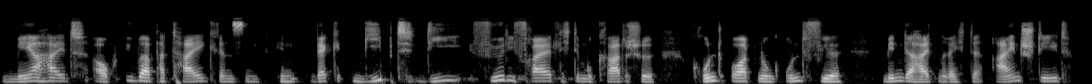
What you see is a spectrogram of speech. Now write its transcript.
Mehrheit auch über Parteigrenzen hinweg gibt, die für die freiheitlich-demokratische Grundordnung und für Minderheitenrechte einsteht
